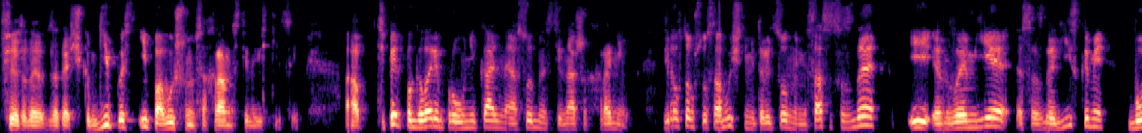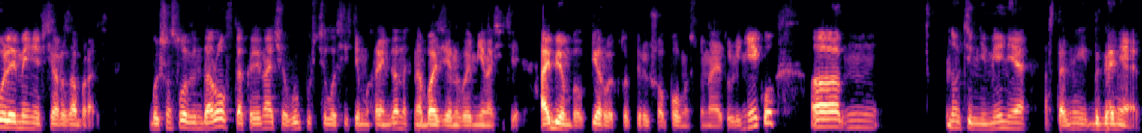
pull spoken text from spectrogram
Все это дает заказчикам гибкость и повышенную сохранность инвестиций. А теперь поговорим про уникальные особенности наших хранил. Дело в том, что с обычными традиционными SAS SSD и NVMe SSD дисками более-менее все разобрались. Большинство вендоров так или иначе выпустило системы хранения данных на базе NVMe носителей. IBM был первый, кто перешел полностью на эту линейку, а, но тем не менее остальные догоняют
